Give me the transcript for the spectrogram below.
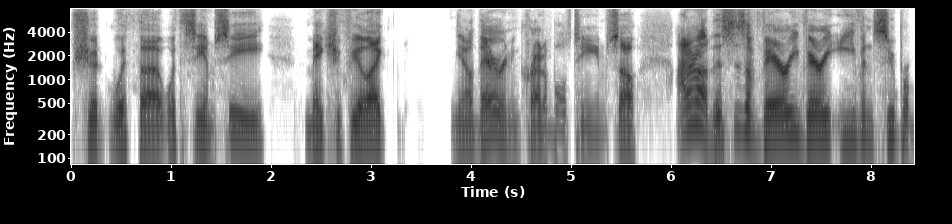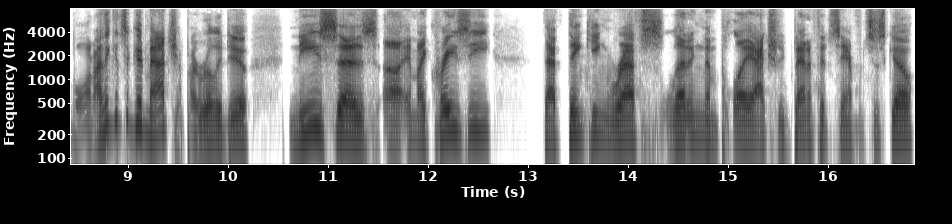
should with uh, with CMC makes you feel like you know they're an incredible team. So I don't know. This is a very, very even Super Bowl, and I think it's a good matchup. I really do. Knees says, uh, "Am I crazy that thinking refs letting them play actually benefits San Francisco?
